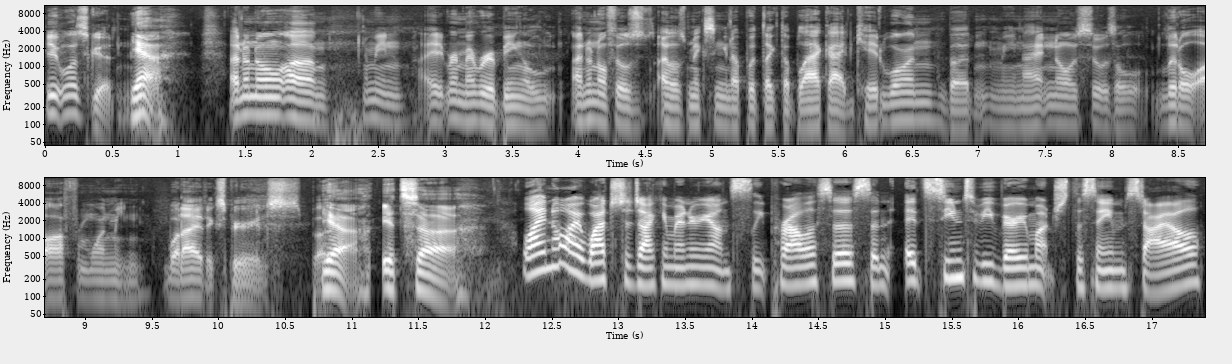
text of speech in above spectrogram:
It was good. Yeah. I don't know. Um, I mean, I remember it being a. I don't know if it was. I was mixing it up with like the Black Eyed Kid one, but I mean, I noticed it was a little off from what I mean what I've experienced. But Yeah, it's uh Well, I know I watched a documentary on sleep paralysis, and it seemed to be very much the same style.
